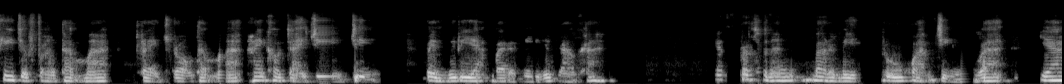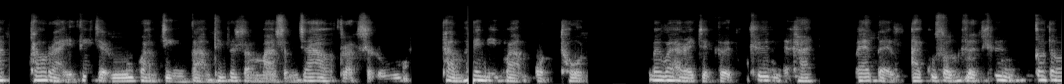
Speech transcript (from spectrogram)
ที่จะฟังธรรมะ ไตรตรองธรรมะให้เข้าใจจริง ๆ เป็นวิริยะบารมีหรือเปล่าคะเพราะฉะนั้นบารมีรู้ความจริงว่ายากเท่าไหร่ที่จะรู้ความจริงตามที่พระสัมมาสัมพุทธเจ้าตรัสรู้ทำให้มีความอดทน ไม่ว่าอะไรจะเกิดขึ้นนะคะ แม้แต่อกุศลเกิดขึ้น ก็ต้อง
